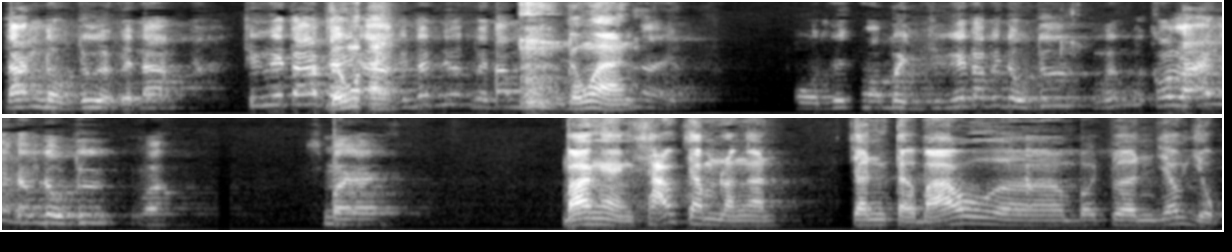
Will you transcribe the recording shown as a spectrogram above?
đang đầu tư ở Việt Nam thì người ta thấy Đúng cả rồi. cái đất nước Việt Nam Đúng rồi. ổn định hòa bình thì người ta mới đầu tư mới có lãi người ta mới đầu tư mà mời anh ba ngàn sáu trăm lần anh. Trên tờ báo ờ, trên giáo dục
